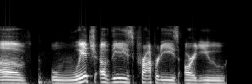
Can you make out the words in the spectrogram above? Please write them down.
Of which of these properties are you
